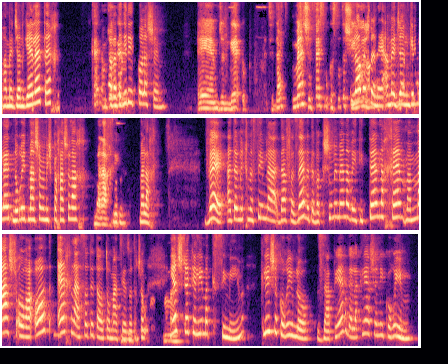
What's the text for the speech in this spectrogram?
המג'נגלת, איך? כן, אבל המג'נגל, תגידי את כל השם. אה, מג'נגל, את יודעת, מאז שפייסבוק עשו את השינוי, לא משנה, המג'נגלת, נורית, מה שם המשפחה שלך? מלאכי. מלאכי. ואתם נכנסים לדף הזה ותבקשו ממנה והיא תיתן לכם ממש הוראות איך לעשות את האוטומציה הזאת. עכשיו, ממש. יש שתי כלים מקסימים, כלי שקוראים לו Zapier ולכלי השני קוראים,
